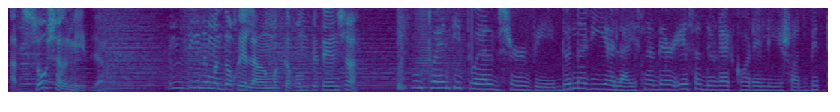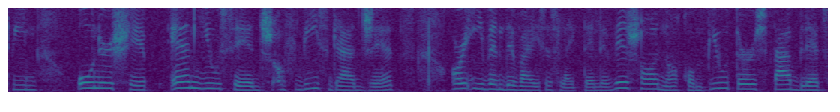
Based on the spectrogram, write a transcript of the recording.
at social media, hindi naman daw kailangan magkakompetensya. Yung 2012 survey, doon na-realize na there is a direct correlation between ownership and usage of these gadgets or even devices like television, no, computers, tablets.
